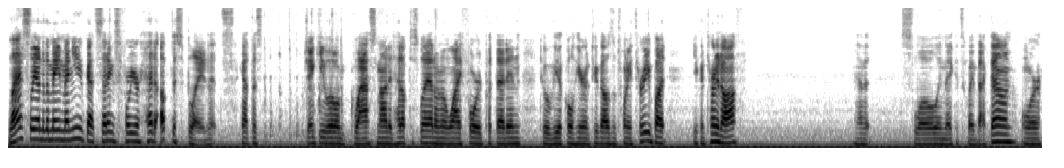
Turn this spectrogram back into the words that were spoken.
Lastly, under the main menu, you've got settings for your head-up display. It's got this janky little glass-mounted head-up display. I don't know why Ford put that in to a vehicle here in 2023, but you can turn it off, have it slowly make its way back down, or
